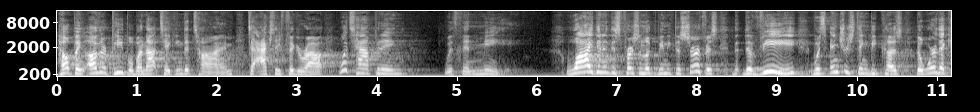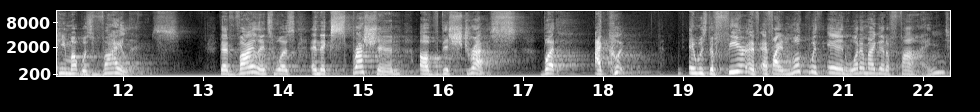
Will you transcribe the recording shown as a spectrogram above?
helping other people, but not taking the time to actually figure out what's happening within me. Why didn't this person look beneath the surface? The, the V was interesting because the word that came up was violence. That violence was an expression of distress, but I could, it was the fear of if I look within, what am I going to find?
